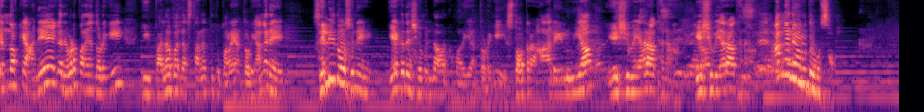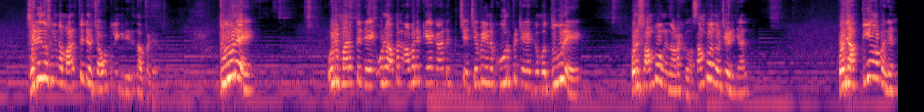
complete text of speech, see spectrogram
എന്നൊക്കെ അനേകർ എവിടെ പറയാൻ തുടങ്ങി. ഈ പല പല സ്ഥലത്ത് പറയാൻ തുടങ്ങി. അങ്ങനെ സെലീദോസിനെ ഏകദേശം എല്ലാവർക്കും അറിയാൻ തുടങ്ങി. സ്തോത്ര. ഹാലയിലൂയ യേശുവെ ആരാധന. യേശുവെ ആരാധന. അങ്ങനെ ഒരു ദിവസം ചെറിയ ദിവസം ഇങ്ങനെ മരത്തിന്റെ ഒരു ചവിട്ടിലേക്ക് ഇരുന്നപ്പോഴേ ദൂരെ ഒരു മരത്തിന്റെ ഒരു അവൻ അവനെ കേൾക്കാണ്ട് ചെവി ഇങ്ങനെ കൂർപ്പിച്ച് കേൾക്കുമ്പോൾ ദൂരെ ഒരു സംഭവം നടക്കുക. സംഭവം എന്ന് വെച്ച് കഴിഞ്ഞാൽ ഒരു അധ്യാപകൻ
